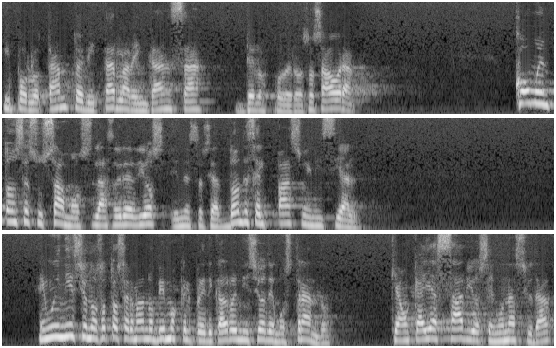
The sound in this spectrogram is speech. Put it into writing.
y por lo tanto evitar la venganza de los poderosos. Ahora, ¿cómo entonces usamos la sabiduría de Dios en nuestra sociedad? ¿Dónde es el paso inicial? En un inicio nosotros hermanos vimos que el predicador inició demostrando que aunque haya sabios en una ciudad,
